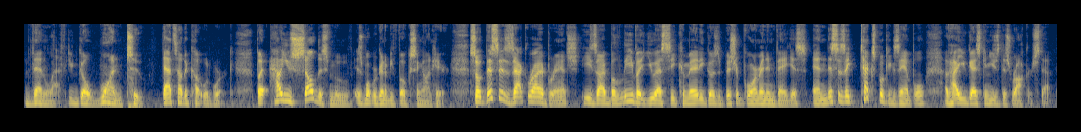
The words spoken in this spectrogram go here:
then left. You'd go one, two. That's how the cut would work. But how you sell this move is what we're going to be focusing on here. So this is Zachariah Branch. He's, I believe, a USC commit. He goes to Bishop Gorman in Vegas. And this is a textbook example of how you guys can use this rocker step.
